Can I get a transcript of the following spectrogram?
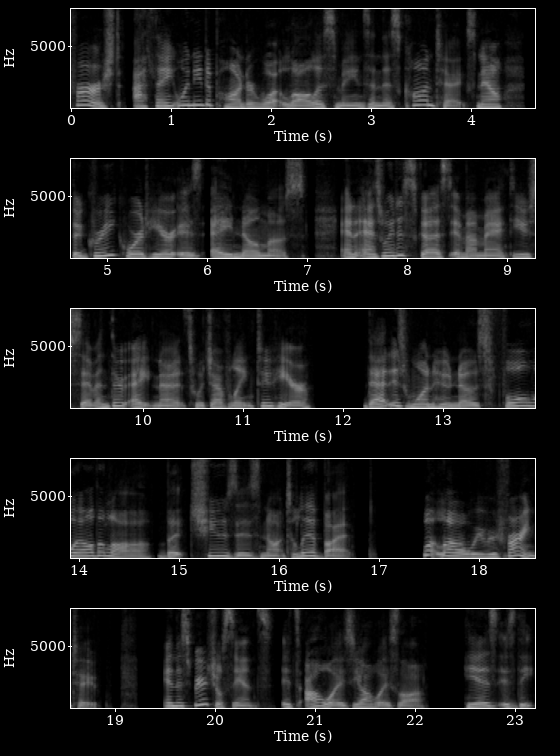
First, I think we need to ponder what lawless means in this context. Now, the Greek word here is anomos, and as we discussed in my Matthew 7 through 8 notes, which I've linked to here, that is one who knows full well the law but chooses not to live by it. What law are we referring to? In the spiritual sense, it's always Yahweh's law. His is the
